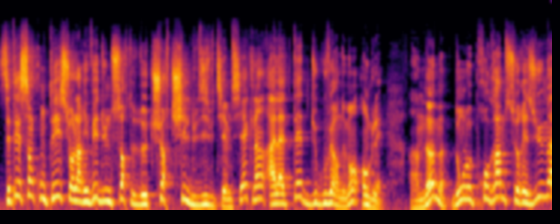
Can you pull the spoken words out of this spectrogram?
C'était sans compter sur l'arrivée d'une sorte de Churchill du XVIIIe siècle hein, à la tête du gouvernement anglais. Un homme dont le programme se résume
